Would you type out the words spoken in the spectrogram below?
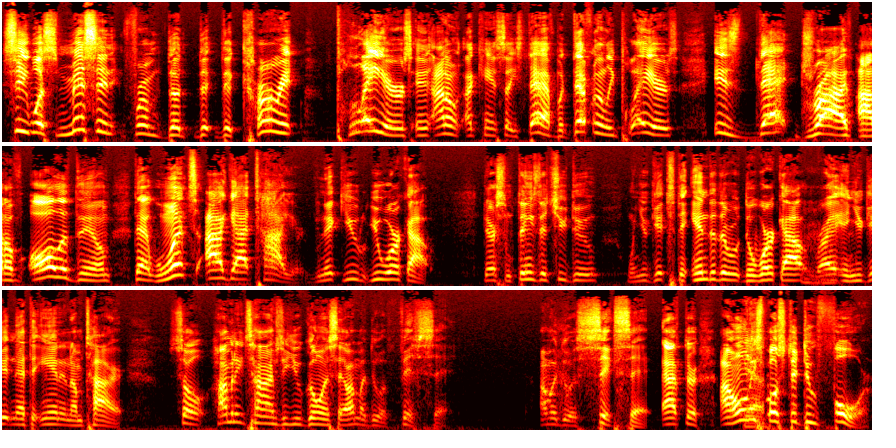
See what's missing from the, the, the current players, and I don't I can't say staff, but definitely players, is that drive out of all of them that once I got tired, Nick, you you work out. There's some things that you do when you get to the end of the, the workout, mm-hmm. right? And you're getting at the end and I'm tired. So how many times do you go and say, I'm gonna do a fifth set? I'm gonna do a sixth set. After I only Yeah. supposed to do four.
